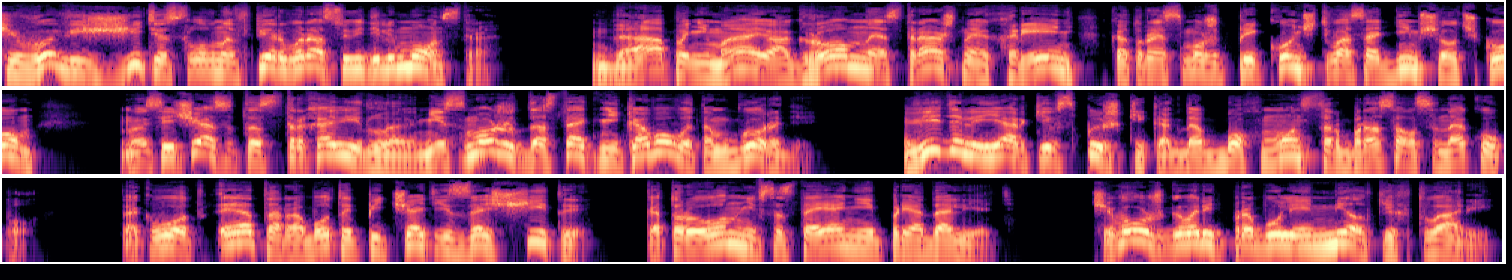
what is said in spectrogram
«Чего визжите, словно в первый раз увидели монстра?» Да, понимаю, огромная страшная хрень, которая сможет прикончить вас одним щелчком, но сейчас это страховидло не сможет достать никого в этом городе. Видели яркие вспышки, когда бог-монстр бросался на купол? Так вот, это работа печати защиты, которую он не в состоянии преодолеть. Чего уж говорить про более мелких тварей.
